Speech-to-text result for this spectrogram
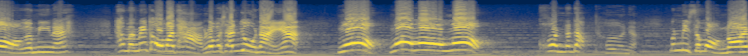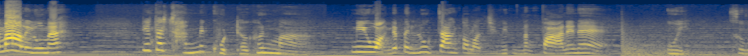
มองอะมีไหมทำไมไม่โทรมาถามเราว่าฉันอยู่ไหนอะโง่โง่โง่โง่คนระดับเธอเนี่ย มันมีสมองน้อยมากเลยรู้ไหมนี่ถ้าฉันไม่ขุดเธอขึ้นมา มีหวังได้เป็นลูกจ้างตลอดชีวิตนางฟ้าแน่อุ้ย คือ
